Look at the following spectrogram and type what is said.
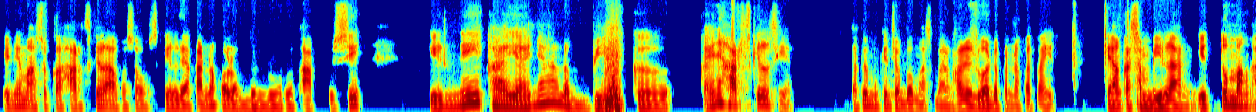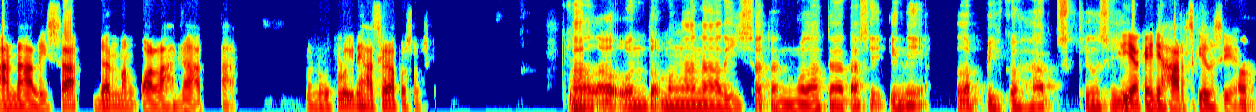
Ini masuk ke hard skill apa soft skill ya? Karena kalau menurut aku sih ini kayaknya lebih ke kayaknya hard skill sih ya. Tapi mungkin coba Mas, barangkali lu ada pendapat lain. Yang kesembilan itu menganalisa dan mengolah data. Menurut lu ini hasil apa soft skill? Kalau untuk menganalisa dan mengolah data sih ini lebih ke hard skill sih. Iya, kayaknya hard skill sih ya. Hard,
